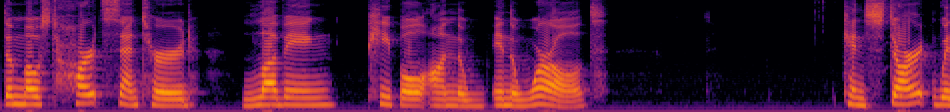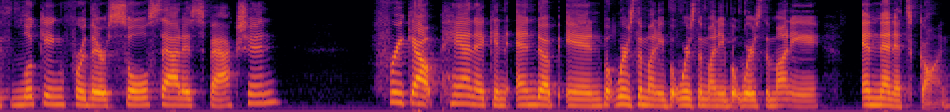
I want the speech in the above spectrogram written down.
the most heart centered, loving people on the in the world can start with looking for their soul satisfaction freak out panic and end up in but where's the money? But where's the money? But where's the money? And then it's gone.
